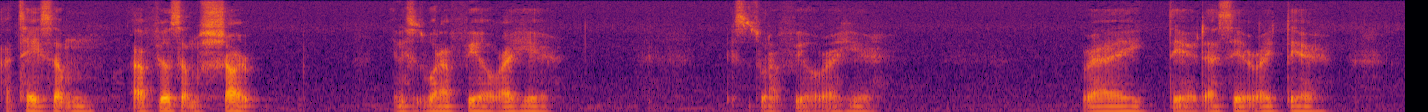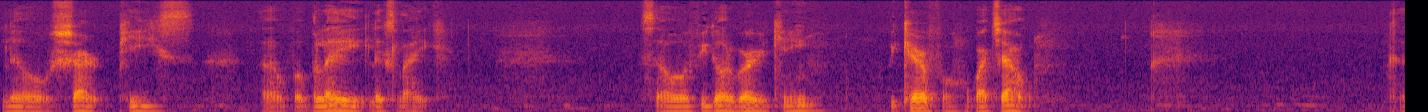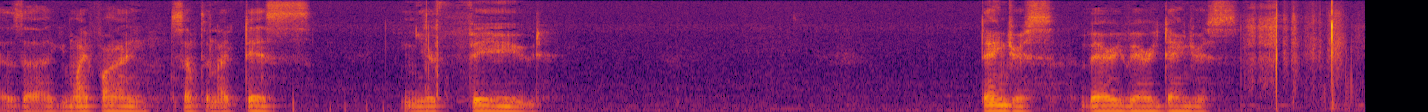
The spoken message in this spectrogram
I taste something, I feel something sharp. And this is what I feel right here. This is what I feel right here. Right there, that's it right there. Little sharp piece of a blade looks like. So if you go to Burger King, be careful, watch out. Because uh, you might find something like this in your food. Dangerous, very, very dangerous.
